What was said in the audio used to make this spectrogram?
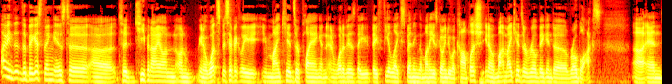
I mean, the, the biggest thing is to uh, to keep an eye on on you know what specifically my kids are playing and, and what it is they they feel like spending the money is going to accomplish. You know, my, my kids are real big into Roblox, uh, and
